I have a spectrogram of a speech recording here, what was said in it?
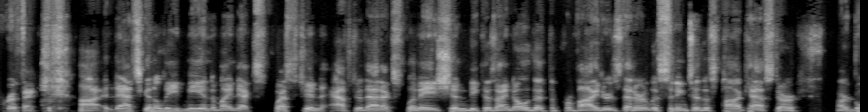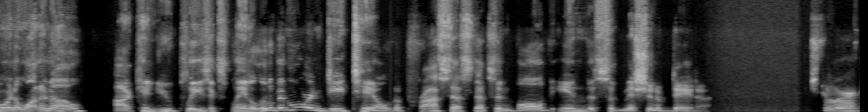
Terrific. Uh, that's going to lead me into my next question after that explanation, because I know that the providers that are listening to this podcast are are going to want to know. Uh, can you please explain a little bit more in detail the process that's involved in the submission of data? Sure.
